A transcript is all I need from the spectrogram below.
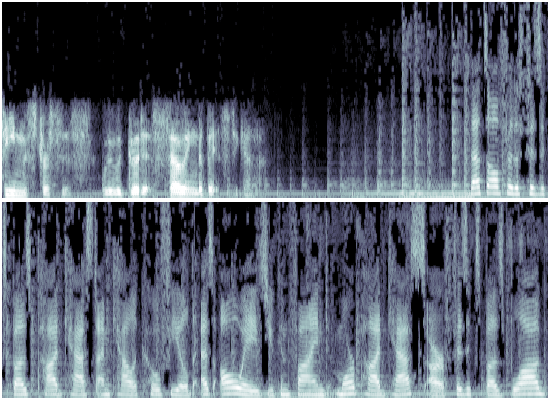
seamstresses. We were good at sewing the bits together. That's all for the Physics Buzz podcast. I'm Calla Cofield. As always, you can find more podcasts, our Physics Buzz blog,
